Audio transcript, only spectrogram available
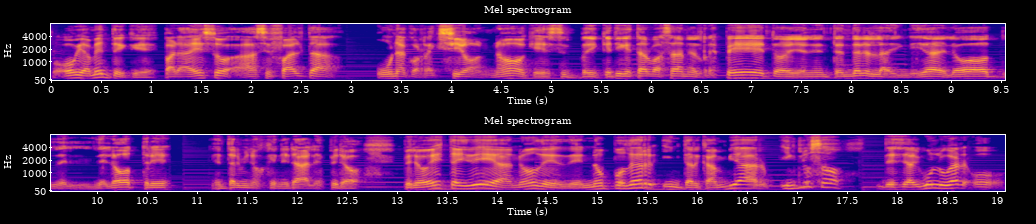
obviamente que para eso hace falta una corrección, ¿no? Que, tiene que estar basada en el respeto y en entender la dignidad del, del, otro en términos generales. Pero, pero esta idea ¿no? De, no poder intercambiar, incluso desde algún lugar, o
